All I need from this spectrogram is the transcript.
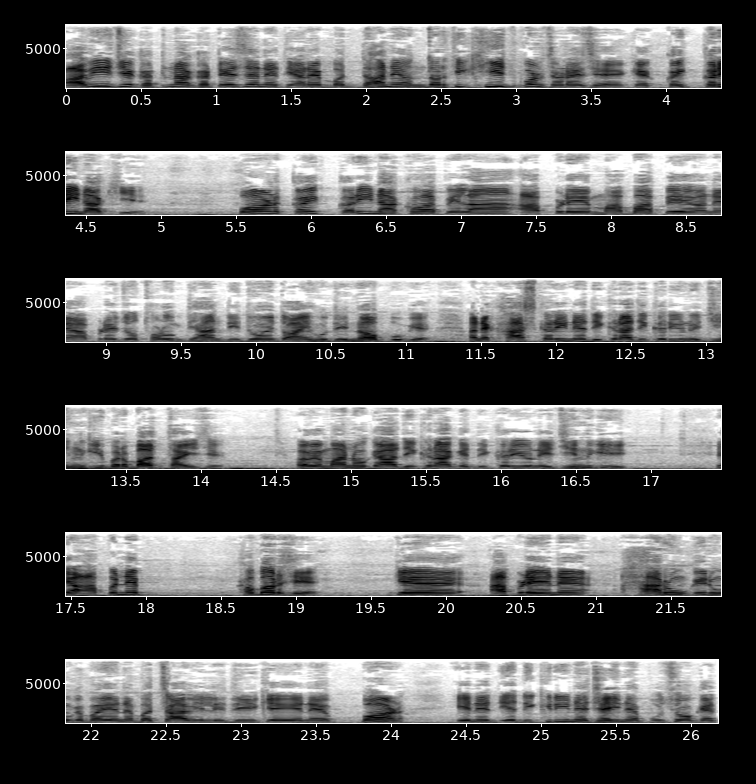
આવી જે ઘટના ઘટે છે ને ત્યારે બધાને અંદરથી ખીજ પણ ચડે છે કે કંઈક કરી નાખીએ. પણ કંઈક કરી નાખવા પહેલાં આપણે મા બાપે અને આપણે જો થોડુંક ધ્યાન દીધું હોય તો અહીં સુધી ન પૂગે. અને ખાસ કરીને દીકરા દીકરીઓની જિંદગી બરબાદ થાય છે. હવે માનો કે આ દીકરા કે દીકરીઓની જિંદગી એ આપણને ખબર છે કે આપણે એને સારું કર્યું કે ભાઈ એને બચાવી લીધી કે એને પણ એને એ દીકરીને જઈને પૂછો કે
